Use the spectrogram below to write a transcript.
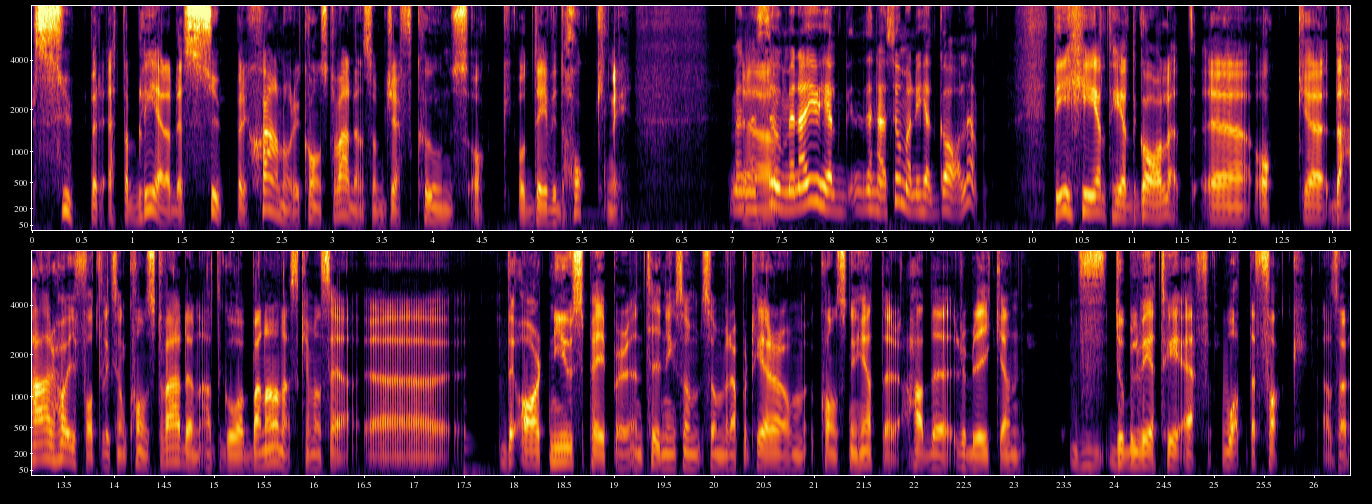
superetablerade superstjärnor i konstvärlden som Jeff Koons och, och David Hockney. Men uh, är ju helt, den här summan är helt galen. Det är helt, helt galet. Uh, och Eh, det här har ju fått liksom konstvärlden att gå bananas kan man säga. Eh, The Art Newspaper, en tidning som, som rapporterar om konstnyheter, hade rubriken WTF, what the fuck. Alltså,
